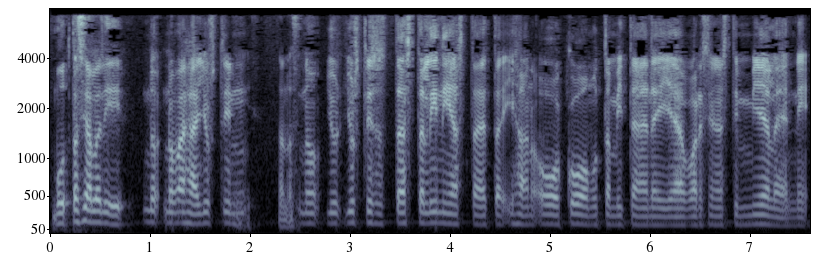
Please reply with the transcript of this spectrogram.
Mutta siellä oli... No, no vähän justin, niin, no, ju, tästä linjasta, että ihan ok, mutta mitään ei jää varsinaisesti mieleen, niin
